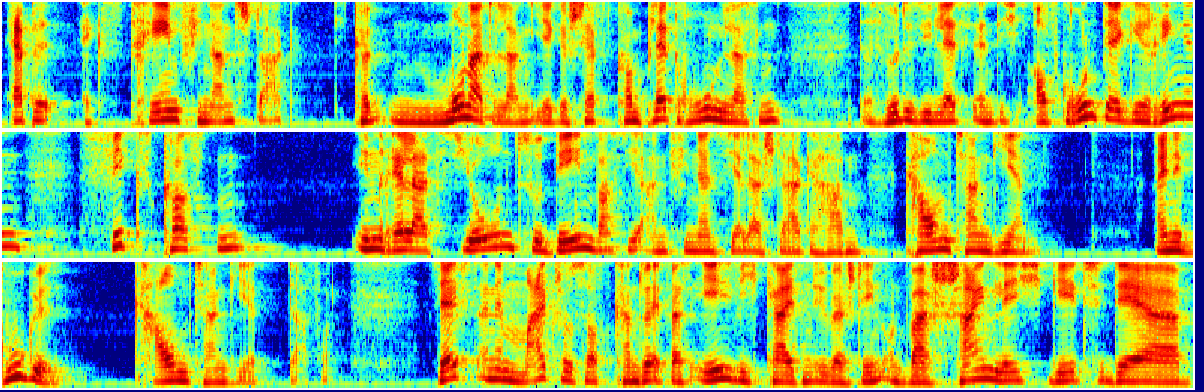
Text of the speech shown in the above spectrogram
Apple extrem finanzstark, die könnten monatelang ihr Geschäft komplett ruhen lassen. Das würde sie letztendlich aufgrund der geringen Fixkosten in Relation zu dem, was sie an finanzieller Stärke haben, kaum tangieren. Eine Google kaum tangiert davon. Selbst eine Microsoft kann so etwas Ewigkeiten überstehen und wahrscheinlich geht der,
